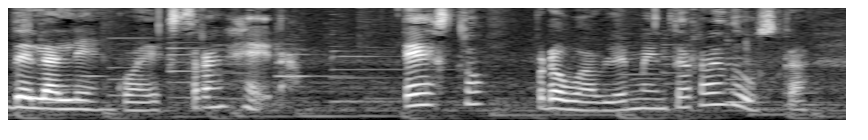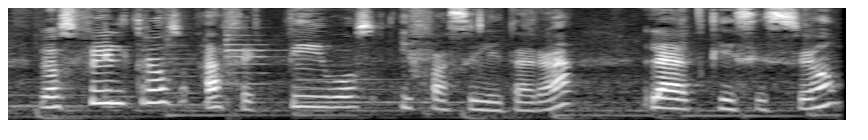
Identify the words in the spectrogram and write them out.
de la lengua extranjera. Esto probablemente reduzca los filtros afectivos y facilitará la adquisición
